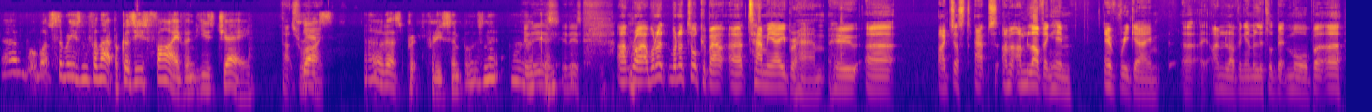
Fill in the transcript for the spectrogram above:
Um, what's the reason for that? Because he's five and he's J. That's right. Yes. Oh, that's pretty, pretty simple, isn't it? Oh, it okay. is. It is. Um, right. I want to want to talk about uh, Tammy Abraham, who uh, I just abs- I'm, I'm loving him every game. Uh, I'm loving him a little bit more, but uh,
